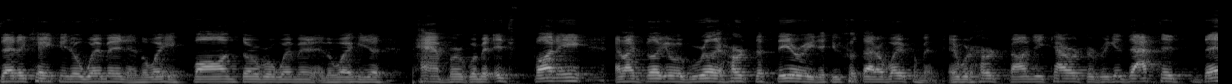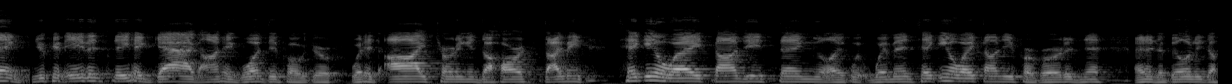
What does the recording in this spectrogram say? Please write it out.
dedication to women and the way he fawns over women and the way he just pampered women. It's funny, and I feel like it would really hurt the theory that you took that away from him. It would hurt Sanji's character because that's his thing. You can even see his gag on his wanted poster with his eyes turning into hearts. I mean, taking away Sanji's thing, like with women, taking away Sanji's pervertedness, and his ability to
